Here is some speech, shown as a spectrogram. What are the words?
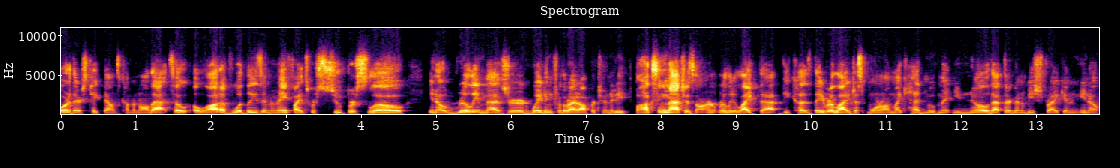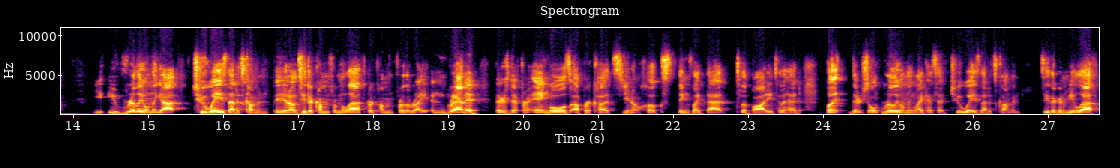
or there's takedowns coming, all that. So a lot of Woodley's MMA fights were super slow, you know, really measured, waiting for the right opportunity. Boxing matches aren't really like that because they rely just more on like head movement. You know that they're going to be striking, you know, you, you've really only got two ways that it's coming. You know, it's either coming from the left or coming for the right. And granted, there's different angles, uppercuts, you know, hooks, things like that to the body, to the head. But there's really only, like I said, two ways that it's coming. It's either going to be left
